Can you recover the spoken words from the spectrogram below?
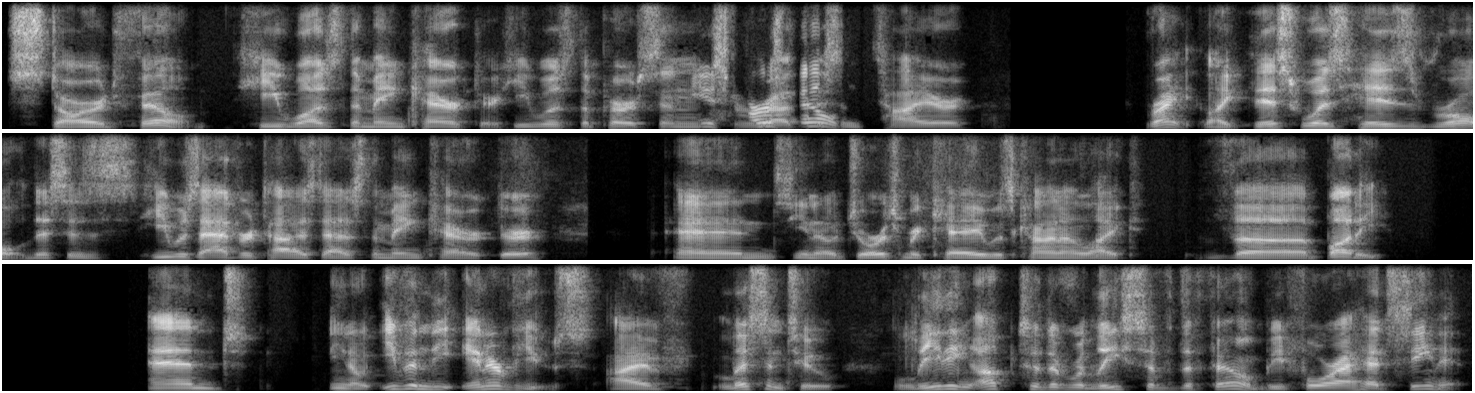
starred film. He was the main character. He was the person first throughout this entire Right. Like this was his role. This is he was advertised as the main character. And, you know, George McKay was kind of like the buddy. And, you know, even the interviews I've listened to leading up to the release of the film before I had seen it.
